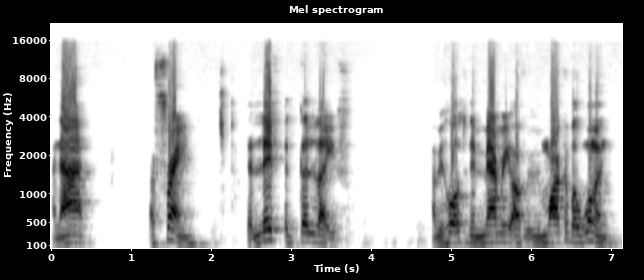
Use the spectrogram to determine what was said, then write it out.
an aunt, a friend that lived a good life, and we hold to the memory of a remarkable woman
